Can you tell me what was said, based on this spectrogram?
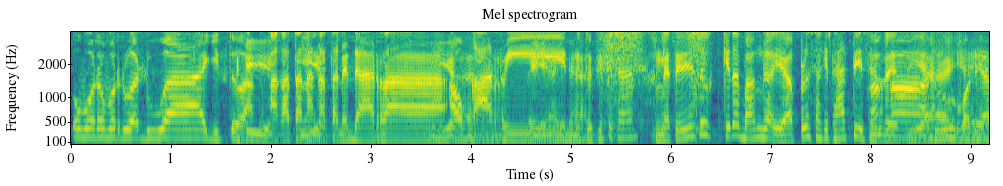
umur-umur dua-dua gitu Iya, Angkatan-angkatannya Dara Iya. Aukarin Iya, iya. gitu-gitu kan Ngeliatinnya tuh kita bangga ya, plus sakit hati sebenarnya sih ya. Aduh, kok Iya, dia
